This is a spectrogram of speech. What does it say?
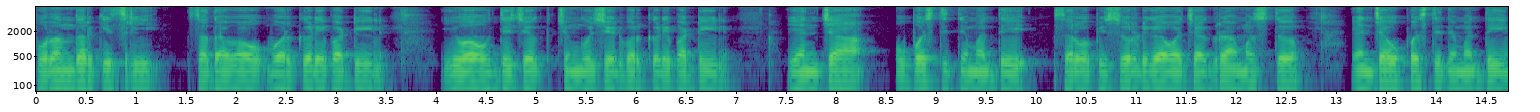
पुरंदर केसरी सदाभाऊ बरकडे पाटील युवा उद्योजक चिंगूशेठ बरकडे पाटील यांच्या उपस्थितीमध्ये सर्व पिसोर्डी गावाच्या ग्रामस्थ यांच्या उपस्थितीमध्ये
